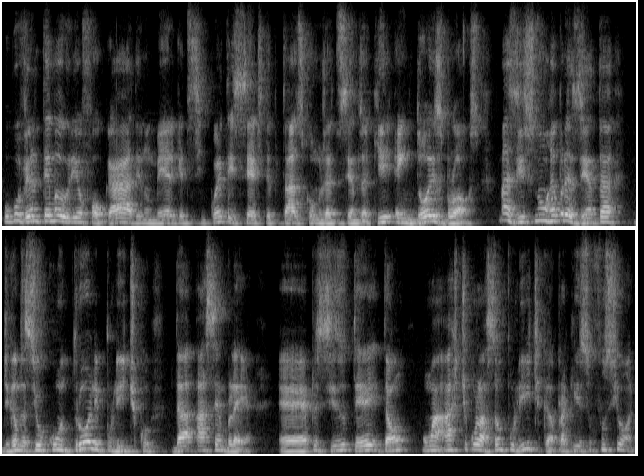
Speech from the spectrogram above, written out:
O governo tem maioria folgada e numérica de 57 deputados, como já dissemos aqui, em dois blocos mas isso não representa, digamos assim, o controle político da Assembleia. É preciso ter, então, uma articulação política para que isso funcione.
